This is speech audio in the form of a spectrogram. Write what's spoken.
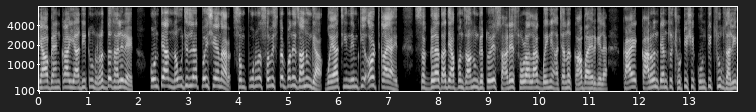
त्या बँका यादीतून रद्द झालेल्या आहेत. कोणत्या नऊ जिल्ह्यात पैसे येणार? संपूर्ण सविस्तरपणे जाणून घ्या. वयाची नेमकी अट काय आहेत सगळ्यात आधी आपण जाणून घेतोय साडे सोळा लाख बहिणी अचानक का बाहेर गेल्या? काय कारण त्यांचं छोटीशी कोणती चूक झाली?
